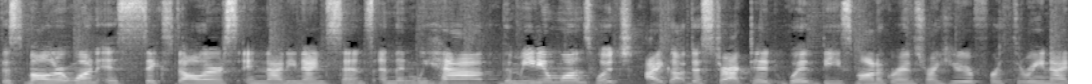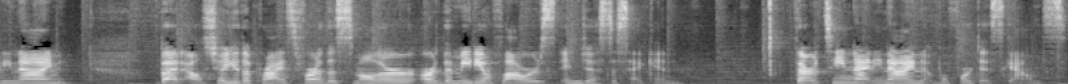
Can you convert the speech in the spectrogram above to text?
The smaller one is $6.99. And then we have the medium ones, which I got distracted with these monograms right here for $3.99. But I'll show you the price for the smaller or the medium flowers in just a second. $13.99 before discounts.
